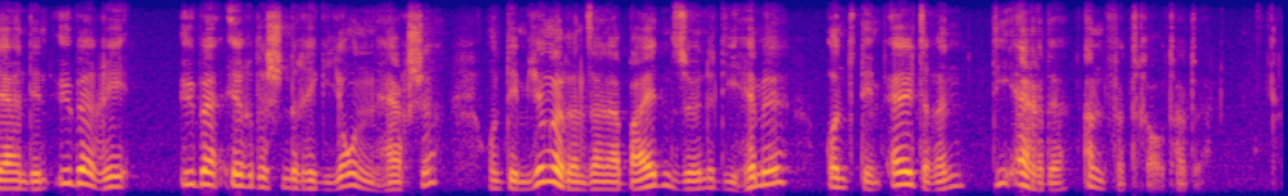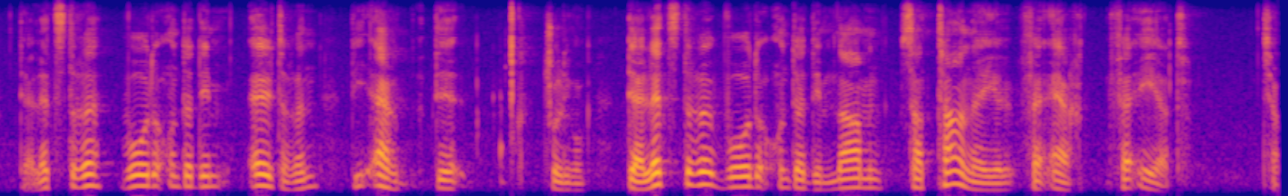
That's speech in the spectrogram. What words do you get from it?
der in den überre überirdischen Regionen herrsche und dem jüngeren seiner beiden Söhne die Himmel und dem älteren die Erde anvertraut hatte. Der letztere wurde unter dem älteren die Erde, Entschuldigung, der letztere wurde unter dem Namen Satanael verehrt. verehrt. Tja,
